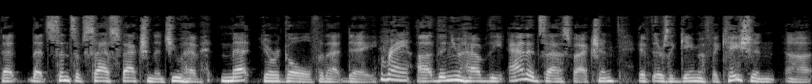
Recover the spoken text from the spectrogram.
that that sense of satisfaction that you have met your goal for that day. Right. Uh, then you have the added satisfaction if there's a gamification uh,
